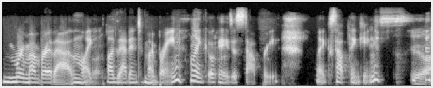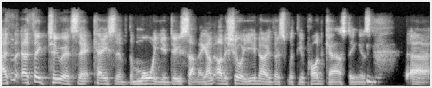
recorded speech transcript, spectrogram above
remember that and like right. plug that into my brain. like, okay, just stop, breathe. Like, stop thinking. yeah, I, th- I think too, it's that case of the more you do something. I'm, I'm sure you know this with your podcasting is mm-hmm. uh,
